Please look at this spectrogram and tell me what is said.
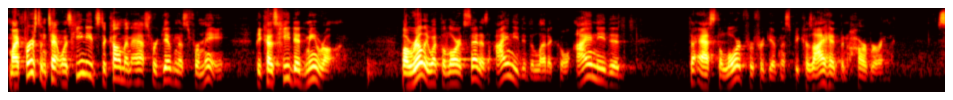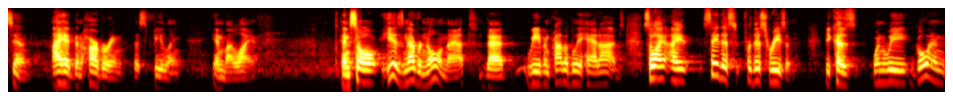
my first intent was he needs to come and ask forgiveness for me because he did me wrong. But really, what the Lord said is, I needed to let it go. I needed to ask the Lord for forgiveness because I had been harboring sin. I had been harboring this feeling in my life. And so he has never known that, that we even probably had odds. So I, I say this for this reason because when we go and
